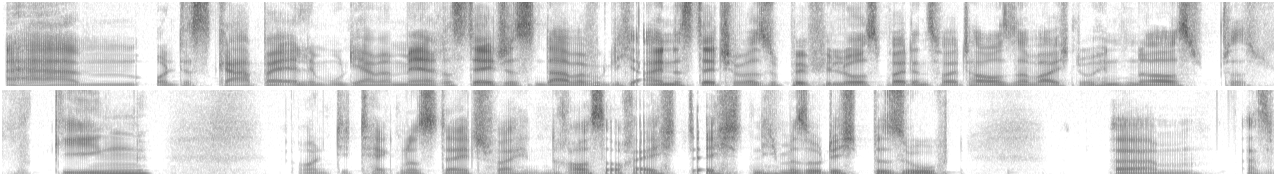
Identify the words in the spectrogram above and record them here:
Ähm, und es gab bei LMU, die haben ja mehrere Stages und da war wirklich eine Stage, da war super viel los. Bei den 2000er war ich nur hinten raus, das ging. Und die Techno-Stage war hinten raus auch echt, echt nicht mehr so dicht besucht. Ähm, also,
